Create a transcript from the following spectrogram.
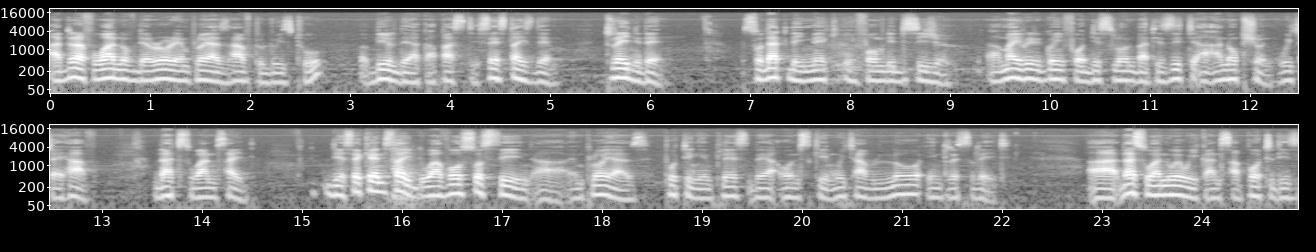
And therefore, one of the role employers have to do is to build their capacity, sensitize them, train them, so that they make informed decision. Am I really going for this loan, but is it uh, an option which I have? That's one side. The second side, we have also seen uh, employers putting in place their own scheme, which have low interest rate. Uh, that's one way we can support these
